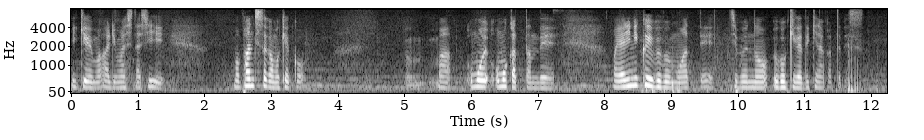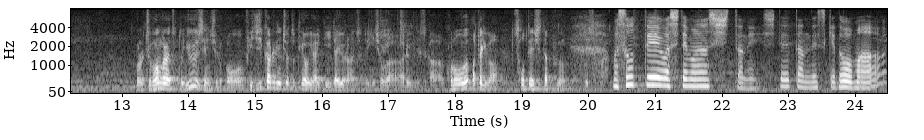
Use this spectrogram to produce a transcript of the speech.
勢いもありましたし、まあ、パンチとかも結構、まあ、重重かったんで、まあ、やりにくい部分もあって自分の動きができなかったです。この序盤からちょっとユー選手のこうフィジカルにちょっと手を焼いていたようなちょっと印象があるんですがこの辺りは想定した部分でしたか、まあ、想定はしてましたね。してたんですけど、ま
